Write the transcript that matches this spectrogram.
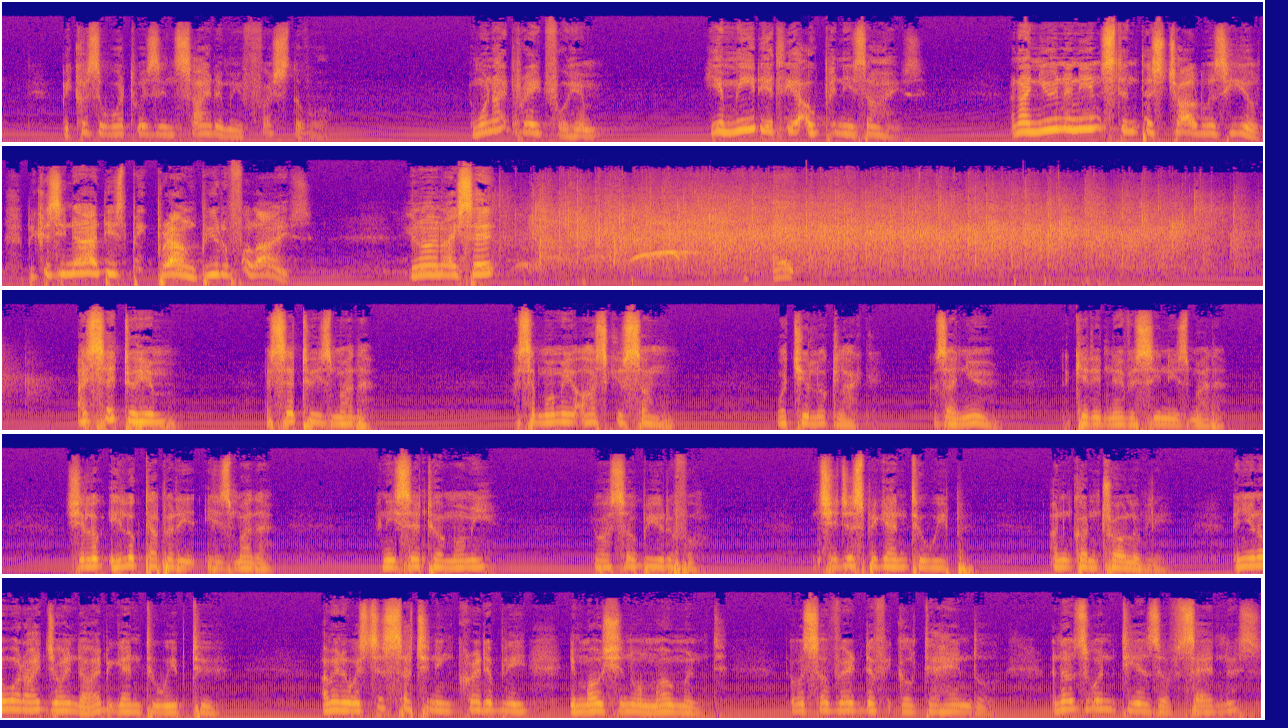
because of what was inside of me, first of all. And when I prayed for him, he immediately opened his eyes. And I knew in an instant this child was healed because he now had these big, brown, beautiful eyes. You know, and I said, I, I said to him, I said to his mother, I said, Mommy, ask your son what you look like. Because I knew the kid had never seen his mother. She looked, he looked up at his mother and he said to her, Mommy, you are so beautiful. And she just began to weep uncontrollably. And you know what? I joined her. I began to weep too. I mean, it was just such an incredibly emotional moment. It was so very difficult to handle. And those weren't tears of sadness,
